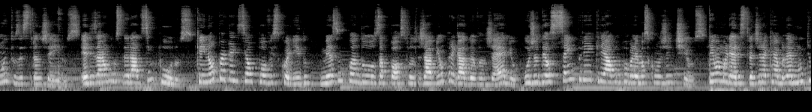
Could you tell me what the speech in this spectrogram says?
muito os estrangeiros. Eles eram considerados impuros. Quem não pertencia ao povo escolhido, mesmo quando os apóstolos já haviam pregado o evangelho, os judeus sempre criavam problemas com os gentios. Tem uma mulher estrangeira que é muito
